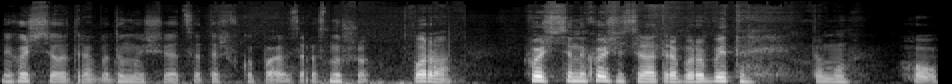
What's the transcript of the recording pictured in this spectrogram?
Не хочеться, але треба. Думаю, що я це теж вкопаю зараз. Ну що, пора. Хочеться, не хочеться, а треба робити. Тому хоу.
